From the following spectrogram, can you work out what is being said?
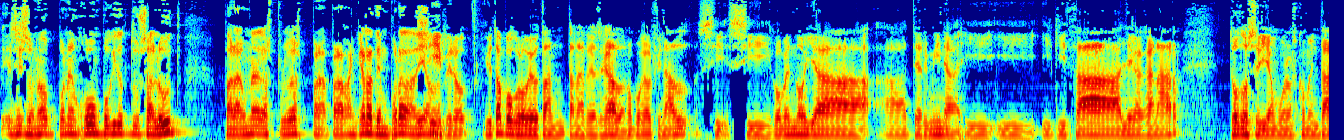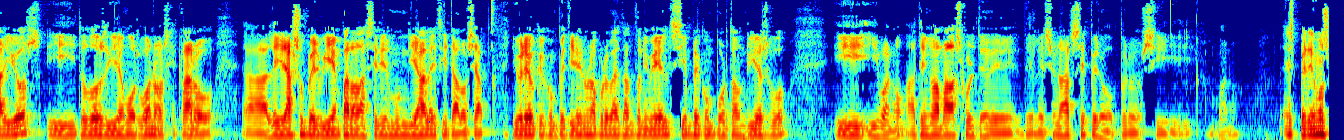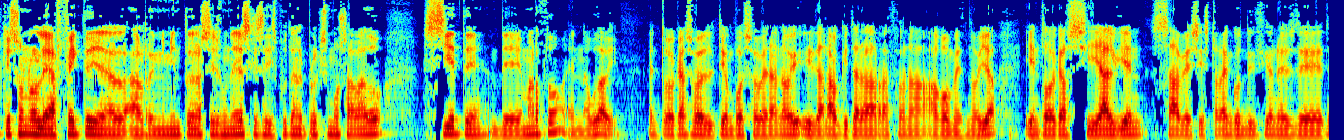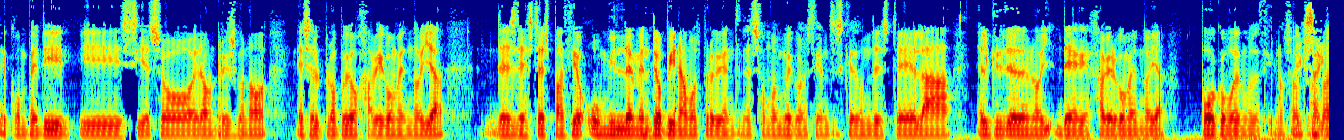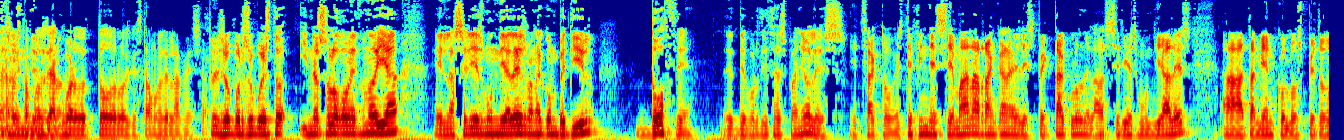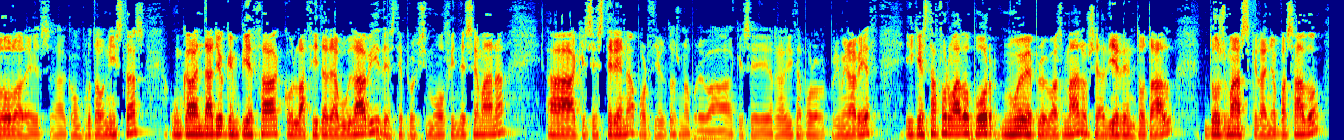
es eso, ¿no? Pone en juego un poquito tu salud para una de las pruebas para, para, arrancar la temporada, digamos. Sí, pero yo tampoco lo veo tan, tan arriesgado, ¿no? Porque al final, si, si Gómez no ya uh, termina y, y, y, quizá llega a ganar, todos serían buenos comentarios y todos diríamos, bueno, es que claro, uh, le irá súper bien para las series mundiales y tal. O sea, yo creo que competir en una prueba de tanto nivel siempre comporta un riesgo y, y bueno, ha tenido la mala suerte de, de lesionarse, pero, pero sí, bueno, Esperemos que eso no le afecte al, al, rendimiento de las series mundiales que se disputan el próximo sábado 7 de marzo en Abu Dhabi. En todo caso, el tiempo es soberano y dará o quitará la razón a, a Gómez Noya. Y en todo caso, si alguien sabe si estará en condiciones de, de, competir y si eso era un riesgo o no, es el propio Javi Gómez Noya. Desde este espacio, humildemente opinamos, pero evidentemente somos muy conscientes que donde esté la, el criterio de, Noya, de Javier Gómez Noya, poco podemos decir nosotros. ¿no? estamos de acuerdo no. todos los que estamos en la mesa. Pues eso, por supuesto. Y no solo Gómez Noya, en las series mundiales van a competir 12 deportistas españoles. Exacto. Este fin de semana arrancan el espectáculo de las series mundiales, uh, también con los petrodólares uh, como protagonistas. Un calendario que empieza con la cita de Abu Dhabi de este próximo fin de semana, uh, que se estrena, por cierto, es una prueba que se realiza por primera vez y que está formado por nueve pruebas más, o sea, diez en total, dos más que el año pasado.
